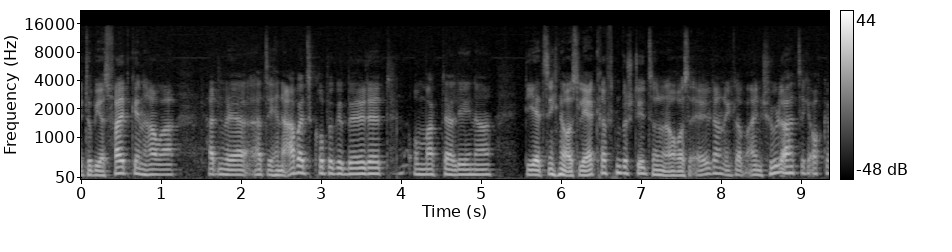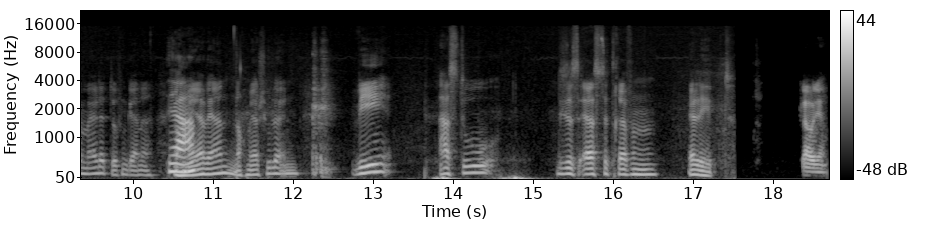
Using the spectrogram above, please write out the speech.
mit Tobias Faltgenhauer, hatten wir, hat sich eine Arbeitsgruppe gebildet um Magdalena, die jetzt nicht nur aus Lehrkräften besteht, sondern auch aus Eltern. Ich glaube, ein Schüler hat sich auch gemeldet, dürfen gerne ja. noch mehr werden, noch mehr SchülerInnen. Wie hast du dieses erste Treffen erlebt? Claudia.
